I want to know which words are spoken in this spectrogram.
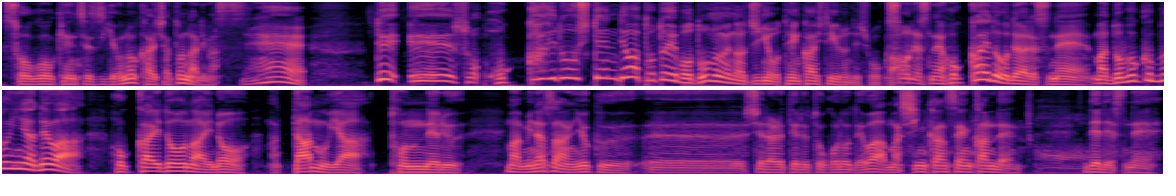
総合建設業の会社となります。ねえで、えー、その北海道支店では例えばどのような事業を展開しているんでしょうかそうですね北海道ではですね、まあ、土木分野では北海道内のまあダムやトンネル、まあ、皆さんよく、えー知られているところでは、まあ、新幹線関連でですね、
